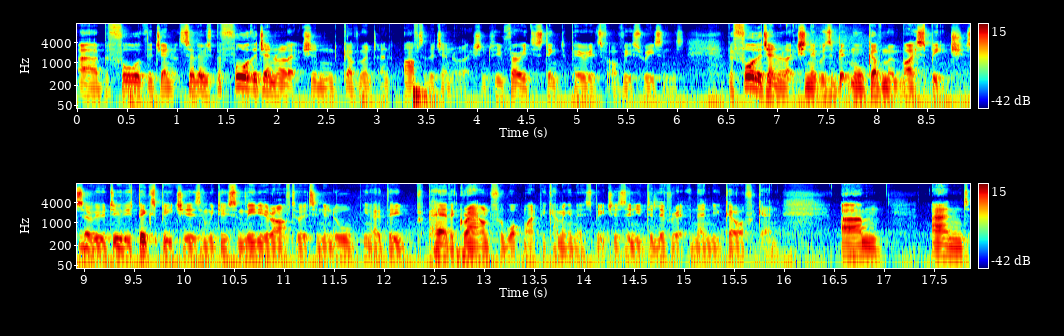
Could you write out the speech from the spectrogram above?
uh, before the general. So there was before the general election government and after the general election, two very distinct periods for obvious reasons. Before the general election, it was a bit more government by speech. So we would do these big speeches and we do some media afterwards, and it all you know they prepare the ground for what might be coming in those speeches, and you deliver it, and then you go off again. Um, and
